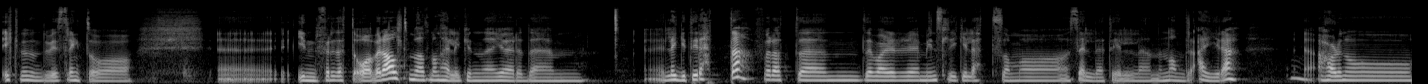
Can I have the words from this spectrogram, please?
ikke nødvendigvis trengte å innføre dette overalt, men at man heller kunne gjøre det Legge til rette for at det var minst like lett som å selge til den andre eiere. Mm. Har du noe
